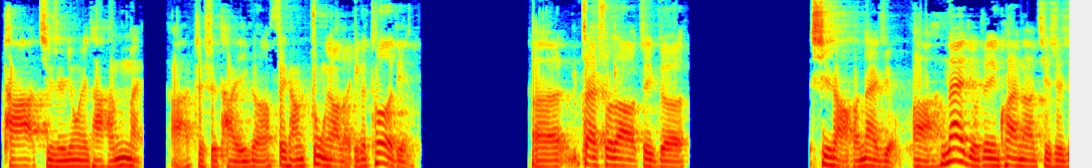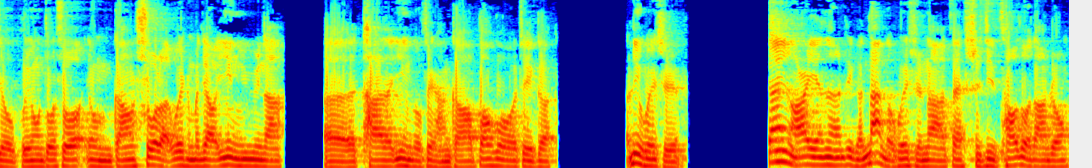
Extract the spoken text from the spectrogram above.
它其实因为它很美啊，这是它一个非常重要的一个特点。呃，再说到这个稀少和耐久啊，耐久这一块呢，其实就不用多说，因为我们刚刚说了，为什么叫硬玉呢？呃，它的硬度非常高，包括这个绿辉石。相应而言呢，这个钠铬辉石呢，在实际操作当中，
